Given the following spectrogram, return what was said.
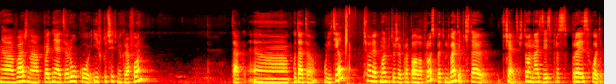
а, важно поднять руку и включить микрофон. Так, э, куда-то улетел человек, может быть, уже пропал вопрос, поэтому давайте я почитаю в чате, что у нас здесь происходит.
